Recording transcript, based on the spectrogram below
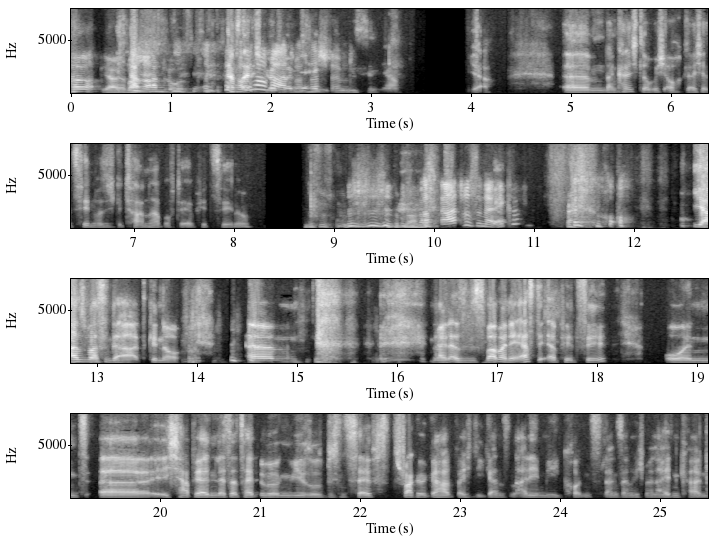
war, ja, der war ratlos. Ich hab's Tom war ratlos, das stimmt. ein bisschen, ja. ja. Ähm, dann kann ich, glaube ich, auch gleich erzählen, was ich getan habe auf der RPC. Ne? Das ist gut. Was ratlos in der Ecke? Ja, sowas in der Art, genau. ähm, Nein, also es war meine erste RPC und äh, ich habe ja in letzter Zeit irgendwie so ein bisschen Self-Struggle gehabt, weil ich die ganzen Anime-Cons langsam nicht mehr leiden kann,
